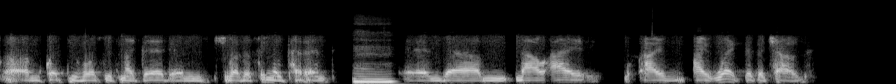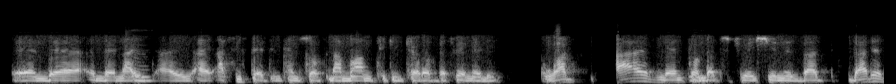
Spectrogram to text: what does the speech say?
um, got divorced with my dad, and she was a single parent, Mm. and um, now I I I worked as a child, and uh, and then I, I I assisted in terms of my mom taking care of the family. What I've learned from that situation is that that has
